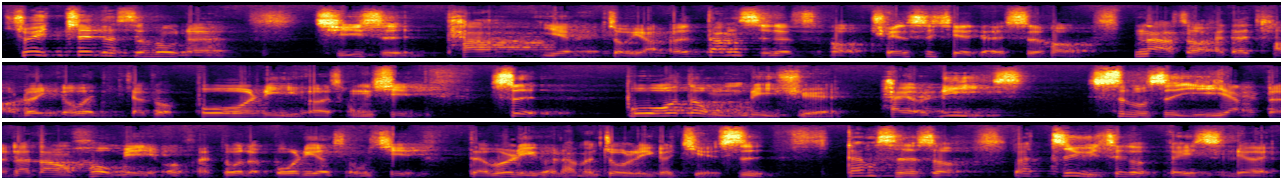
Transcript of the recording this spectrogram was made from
所以这个时候呢，其实它也很重要。而当时的时候，全世界的时候，那时候还在讨论一个问题，叫做波粒二重性，是波动力学还有粒子是不是一样的？那当然后面有很多的波粒二重性，德波利克他们做了一个解释。当时的时候，那至于这个 X 瑞，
